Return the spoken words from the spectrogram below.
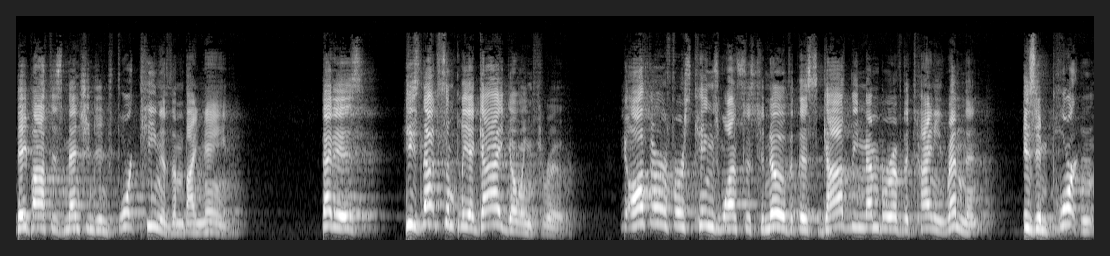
Naboth is mentioned in 14 of them by name. That is, he's not simply a guy going through. The author of 1 Kings wants us to know that this godly member of the tiny remnant is important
